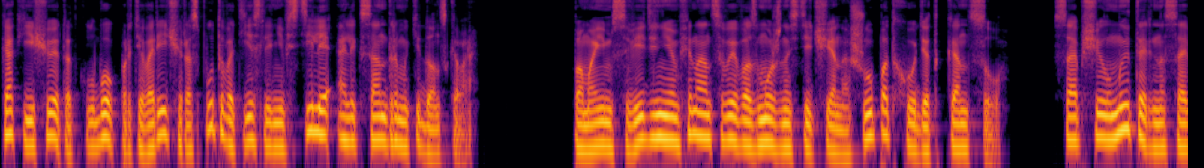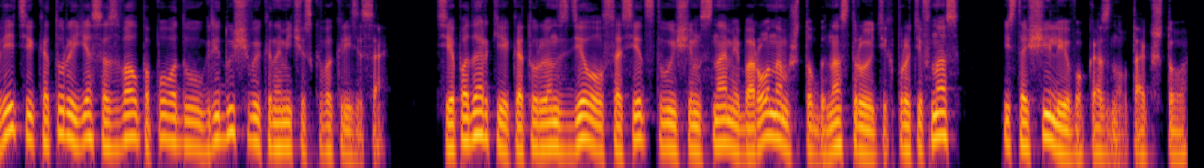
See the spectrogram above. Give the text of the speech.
Как еще этот клубок противоречий распутывать, если не в стиле Александра Македонского? По моим сведениям, финансовые возможности Чена Шу подходят к концу. Сообщил мытарь на совете, который я созвал по поводу грядущего экономического кризиса. Те подарки, которые он сделал соседствующим с нами баронам, чтобы настроить их против нас, истощили его казну, так что,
